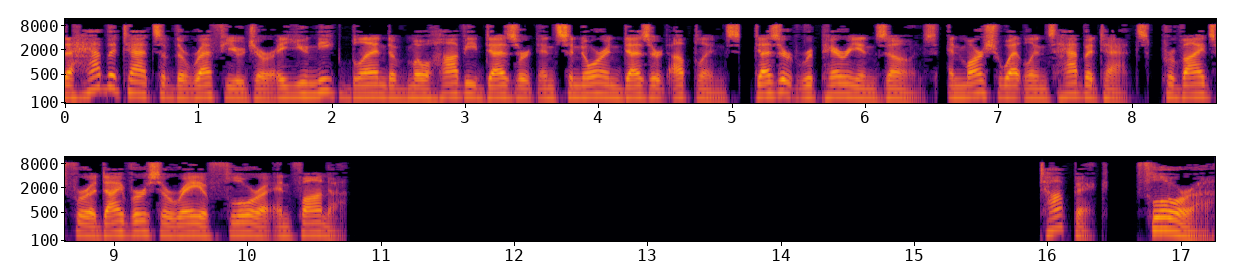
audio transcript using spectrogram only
The habitats of the refuge are a unique blend of Mojave Desert and Sonoran Desert uplands, desert riparian zones, and marsh wetlands habitats, provides for a diverse array of flora and fauna. Flora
